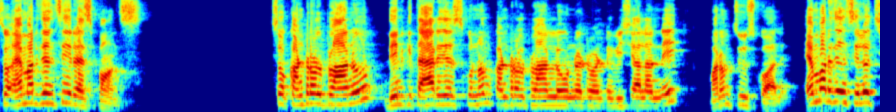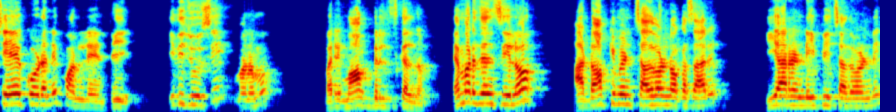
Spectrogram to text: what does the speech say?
So emergency response so control plan దీనికి తయారు చేసుకున్నాం. కంట్రోల్ ప్లాన్లో ఉన్నటువంటి విషయాలన్నీ మనం చూసుకోవాలి. ఎమర్జెన్సీలో చేయకూడని పనులేంటి? ఇది చూసి మనము మరి మాక్ డ్రిల్స్కి వెళ్దాం. ఎమర్జెన్సీలో ఆ డాక్యుమెంట్ చదవండి ఒకసారి. ఈఆర్ అండ్ ఈపీ చదవండి.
